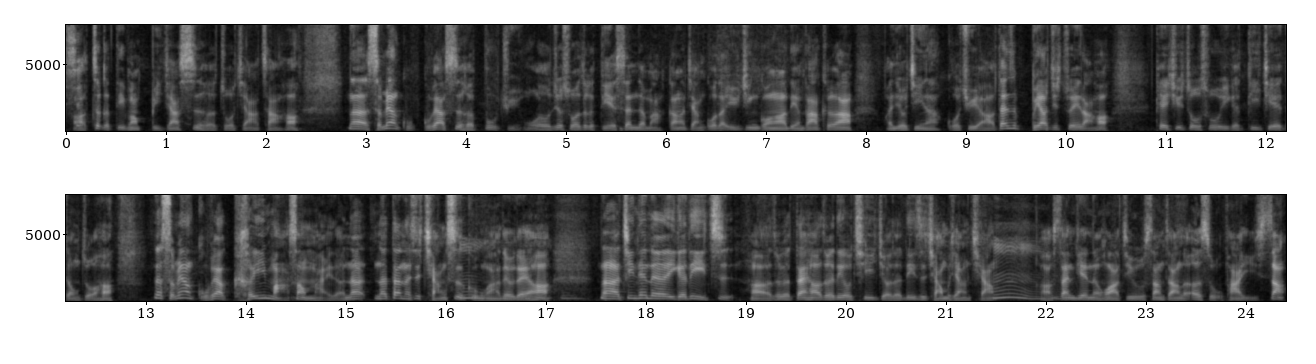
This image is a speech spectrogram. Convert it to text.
是啊，这个地方比较适合做加仓哈。那什么样股股票适合布局？我就说这个叠升的嘛，刚刚讲过的玉金光啊、联发科啊、环球金啊、国巨啊，但是不要去追了哈。可以去做出一个低阶的动作哈。那什么样股票可以马上买的？那那当然是强势股嘛，对不对哈？那今天的一个励志啊，这个代号这个六七九的励志强不强？强。嗯，啊，三天的话几乎上涨了二十五趴以上。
